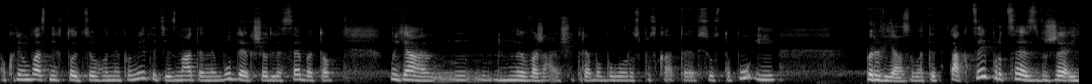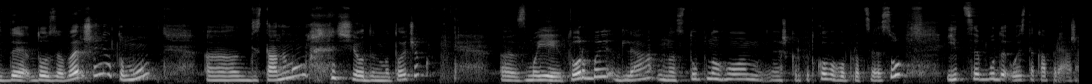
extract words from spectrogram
окрім вас, ніхто цього не помітить і знати не буде. Якщо для себе, то ну я не вважаю, що треба було розпускати всю стопу і перев'язувати. Так, цей процес вже йде до завершення, тому е, дістанемо ще один моточок е, з моєї торби для наступного шкарпеткового процесу. І це буде ось така пряжа.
